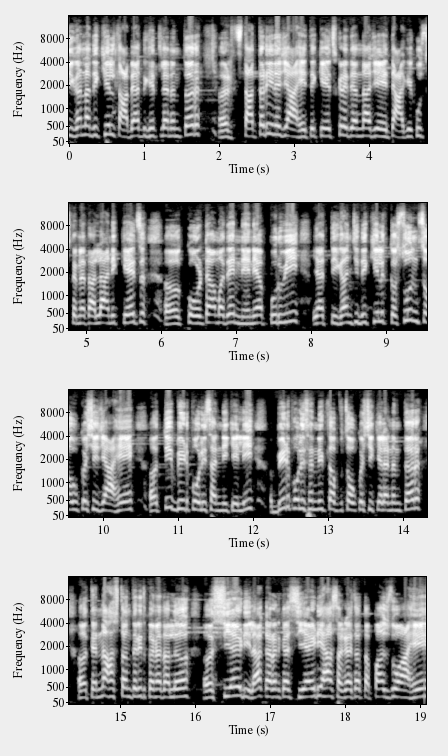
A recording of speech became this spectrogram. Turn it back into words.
तिघांना देखील ताब्यात घेतल्यानंतर तातडीने जे आहे ते केजकडे त्यांना जे आहे ते आगेकूच करण्यात आलं. आणि केज कोर्टामध्ये नेण्यापूर्वी या तिघांची देखील कसून चौक चौकशी जी आहे ती बीड पोलिसांनी केली. बीड पोलिसांनी चौकशी केल्यानंतर त्यांना हस्तांतरित करण्यात आलं सीआयडीला कारण का सीआयडी हा सगळ्याचा तपास जो आहे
